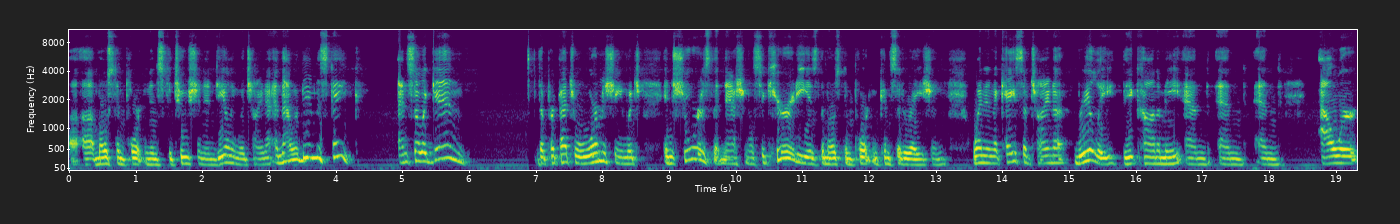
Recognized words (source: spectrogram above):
uh, uh, most important institution in dealing with China, and that would be a mistake. And so, again, the perpetual war machine, which ensures that national security is the most important consideration. When in the case of China, really the economy and and and our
